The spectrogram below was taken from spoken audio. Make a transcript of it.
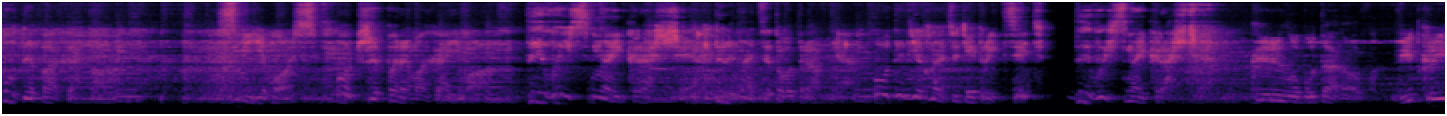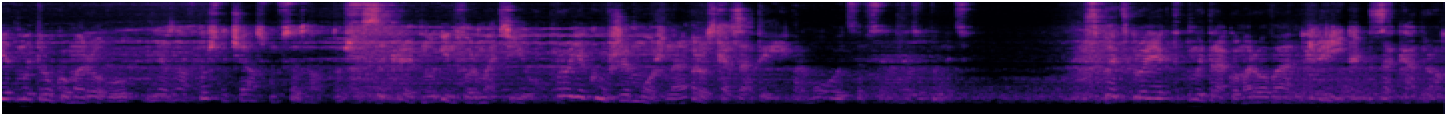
буде багато. Сміємось, отже перемагаємо. Дивись найкраще 13 травня о 19.30. Дивись найкраще. Кирило Буданов відкриє Дмитру Комарову Я знав точний час, ми все знали точно. секретну інформацію, про яку вже можна розказати. Це все не зупиниться. Спецпроєкт Дмитра Комарова Рік за кадром.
